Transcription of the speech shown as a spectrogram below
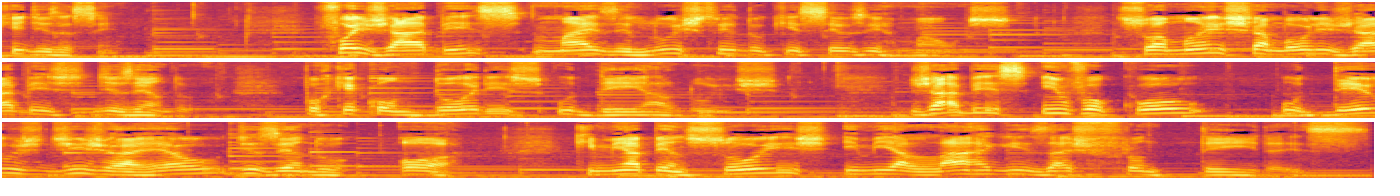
que diz assim: Foi Jabes mais ilustre do que seus irmãos. Sua mãe chamou-lhe Jabes, dizendo: porque com dores o dei à luz. Jabes invocou o Deus de Israel, dizendo: Ó, oh, que me abençoes e me alargues as fronteiras,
